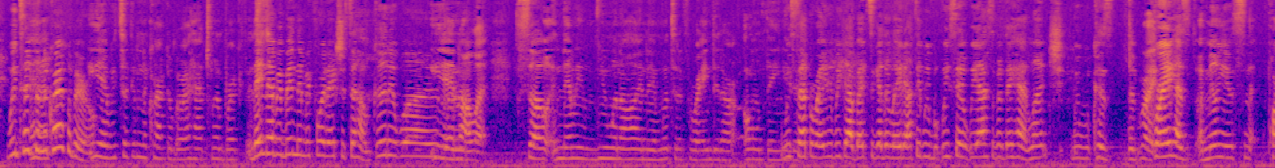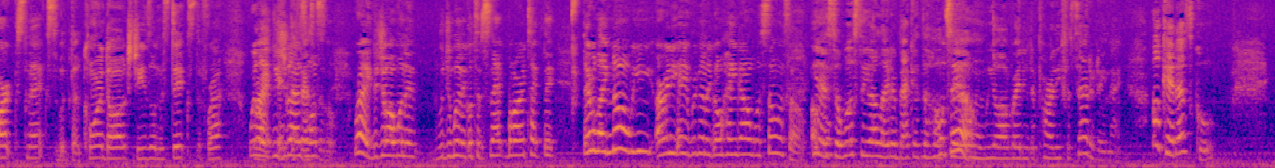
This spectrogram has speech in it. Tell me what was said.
We took them to Cracker Barrel. Yeah, we took them to Cracker Barrel and had twin breakfast. They never been there before. They actually said how good it was. Yeah, and and all that. So and then we, we went on and went to the parade and did our own thing. We separated. We got back together later. I think we we said we asked them if they had lunch. We because the Right. parade has a million sna- park snacks with the corn dogs, cheese on the sticks, the fry. We're right, like, did you guys want? Right? Did you all want to? Would you want to go to the snack bar type thing? They were like, no, we already ate. We're gonna go hang out with so and so. Yeah, so we'll see y'all later back at the hotel, Hotel. when we all ready to party for Saturday night. Okay, that's cool.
